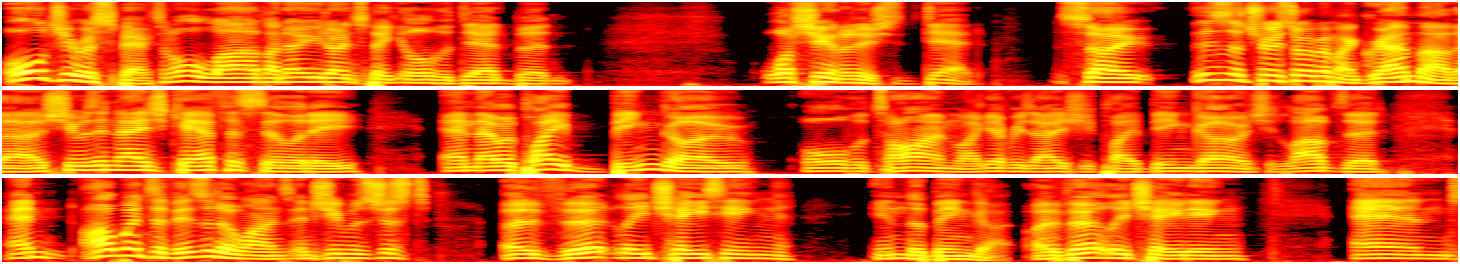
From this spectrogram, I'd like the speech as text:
all due respect and all love. I know you don't speak ill of the dead, but what's she going to do? She's dead. So this is a true story about my grandmother. She was in an aged care facility and they would play bingo all the time. Like every day she'd play bingo and she loved it. And I went to visit her once and she was just overtly cheating in the bingo, overtly cheating. And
